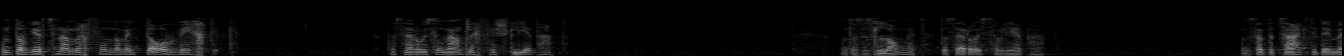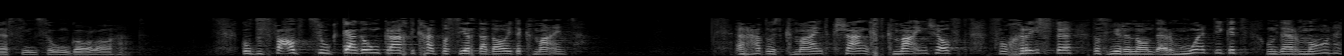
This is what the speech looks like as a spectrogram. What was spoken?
Und da wird es nämlich fundamental wichtig, dass er uns unendlich fest lieb hat. Und dass es langt, dass er uns so lieb hat. Und das hat er gezeigt, indem er seinen Sohn gehen hat. Gottes Feldzug gegen Ungerechtigkeit passiert auch hier in der Gemeinde. Er hat uns Gemeinde geschenkt, Gemeinschaft von Christen, dass wir einander ermutigen und ermahnen.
